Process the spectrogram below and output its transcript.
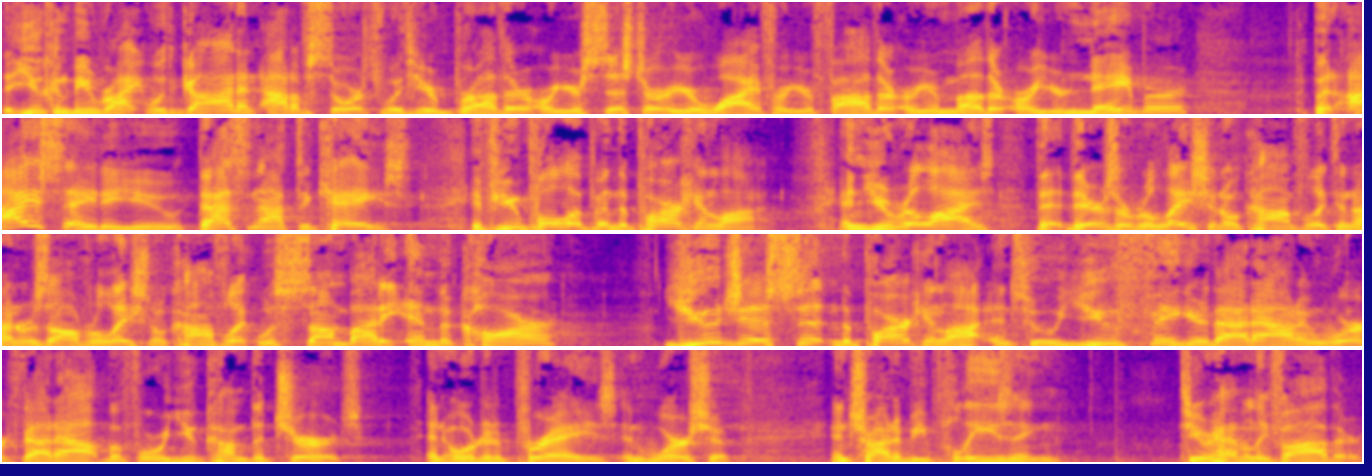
that you can be right with God and out of sorts with your brother or your sister or your wife or your father or your mother or your neighbor. But I say to you, that's not the case. If you pull up in the parking lot and you realize that there's a relational conflict, an unresolved relational conflict with somebody in the car, you just sit in the parking lot until you figure that out and work that out before you come to church in order to praise and worship and try to be pleasing to your Heavenly Father.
